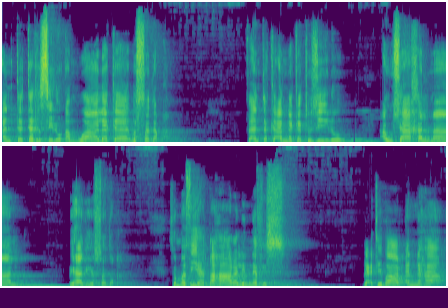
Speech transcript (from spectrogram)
أنت تغسل أموالك بالصدقة. فأنت كأنك تزيل أوساخ المال بهذه الصدقة. ثم فيها طهارة للنفس باعتبار أنها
